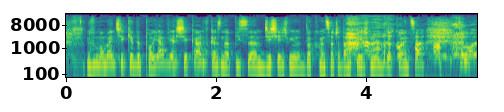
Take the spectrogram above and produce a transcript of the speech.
w momencie, kiedy pojawia się kartka z napisem 10 minut do końca, czy tam 5 minut do końca, to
